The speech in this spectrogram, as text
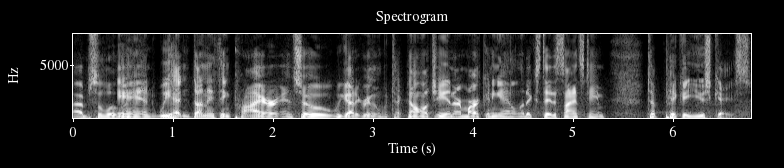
Absolutely. And we hadn't done anything prior, and so we got agreement with technology and our marketing analytics data science team to pick a use case.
